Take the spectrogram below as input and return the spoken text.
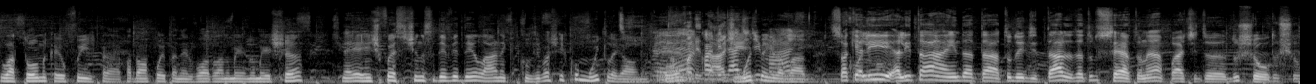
e o Atômica, eu fui pra, pra dar um apoio pra Nervosa lá no, no Merchan, né? E a gente foi assistindo esse DVD lá, né? Que inclusive eu achei que ficou muito legal, né? É, qualidade. qualidade muito bem imagem. gravado. Só que ali, ali tá, ainda tá tudo editado, tá tudo certo, né? A parte do, do show. Do show.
